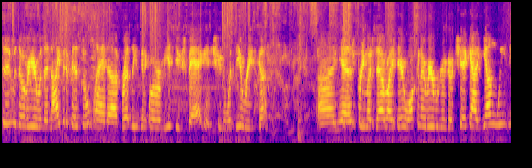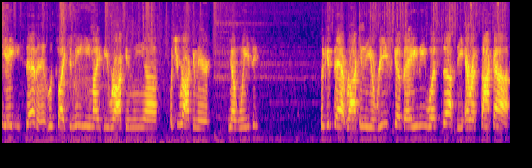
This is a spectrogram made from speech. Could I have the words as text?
Two is over here with a knife and a pistol, and uh, Brett Lee's gonna come over and be a douchebag and shoot him with the Arisaka. Uh, yeah, that's pretty much that right there. Walking over here, we're gonna go check out Young Wheezy 87. It looks like to me he might be rocking the uh, what you rocking there, Young Wheezy? Look at that, rocking the Arisaka, baby. What's up? The Arisaka,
